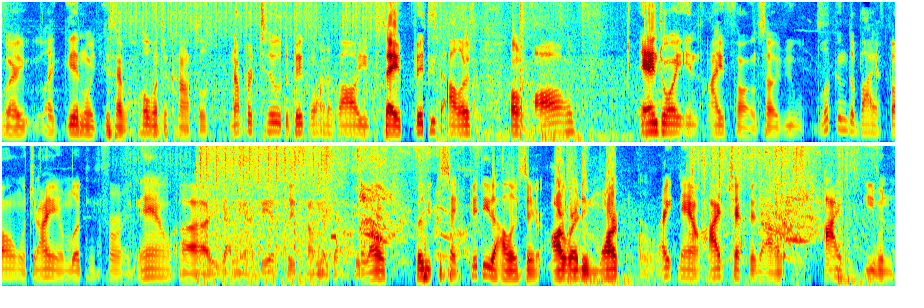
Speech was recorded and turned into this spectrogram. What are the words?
Where, like, again, where you can have a whole bunch of consoles. Number two, the big one of all, you can save $50 on all Android and iPhone. So if you're looking to buy a phone, which I am looking for right now, uh, you got any ideas, please comment down below. But you can save $50. They're already marked right now. I checked it out. I even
